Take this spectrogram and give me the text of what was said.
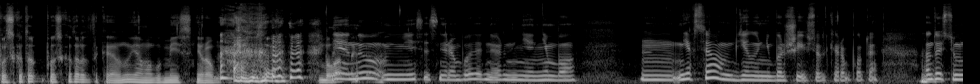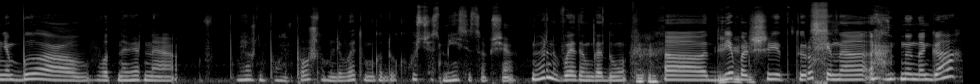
После которой, после которой ты такая, ну, я могу месяц не работать. Не, ну, месяц не работать, наверное, не, не было. Я в целом делаю небольшие все-таки работы. Ну, то есть у меня было, вот, наверное, в- я уже не помню, в прошлом или в этом году. Какой сейчас месяц вообще? Наверное, в этом году. А, Две большие татуировки на, на ногах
